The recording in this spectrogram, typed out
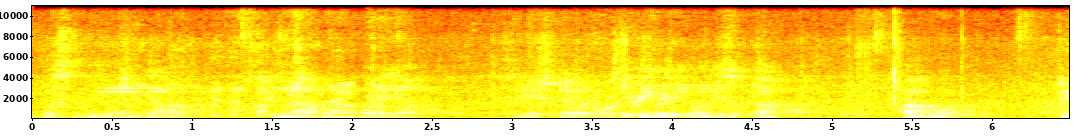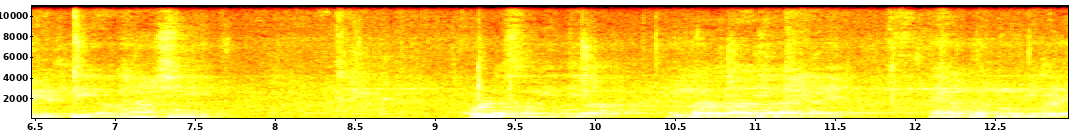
ಉಪಸ್ಥಿತಿರುವಂತಹ ಪರಂಪರೆಯ ಶ್ರೇಷ್ಠ ಕೃತಿಗಳಿಗೆ ವಂದಿಸುತ್ತಾ ಹಾಗೂ ಕೀರ್ತಿ ಅಘನಾಶಿನಿ ಕೊಳ್ಳ ಸಮಿತಿಯ ಎಲ್ಲ ಪದಾಧಿಕಾರಿಗಳೇ ಜನಪ್ರತಿನಿಧಿಗಳೇ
